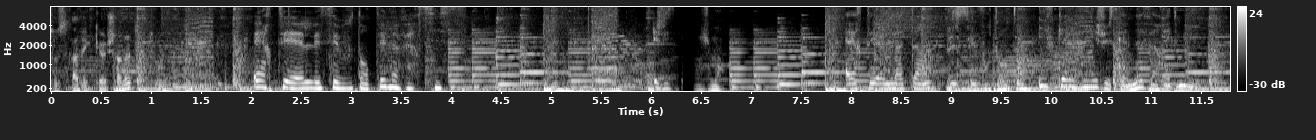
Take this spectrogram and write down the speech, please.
Ce sera avec euh, Charlotte Latour. RTL, laissez-vous tenter 9h06. Et jusqu'à changement. RTL Matin, Laissez-vous tenter. Yves Calvi jusqu'à 9h30.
